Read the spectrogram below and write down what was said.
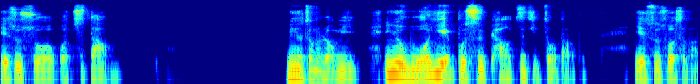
耶稣说我知道。没有这么容易，因为我也不是靠自己做到的。耶稣说什么？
